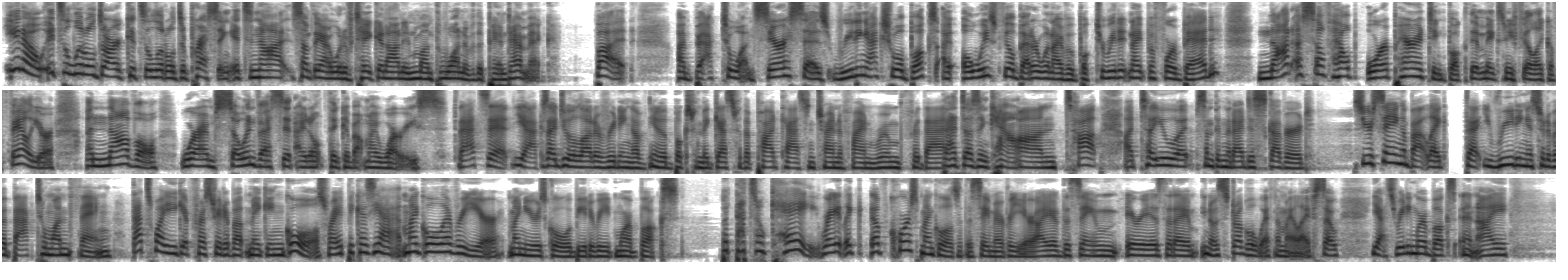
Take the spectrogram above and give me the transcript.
You know, it's a little dark. It's a little depressing. It's not something I would have taken on in month one of the pandemic. But I'm back to one. Sarah says, reading actual books, I always feel better when I have a book to read at night before bed, not a self help or a parenting book that makes me feel like a failure, a novel where I'm so invested I don't think about my worries. That's it. Yeah. Cause I do a lot of reading of, you know, books from the guests for the podcast and trying to find room for that. That doesn't count. On top, I'll tell you what, something that I discovered so you're saying about like that reading is sort of a back to one thing. That's why you get frustrated about making goals, right? Because yeah, my goal every year, my New Year's goal would be to read more books. But that's okay, right? Like, of course, my goals are the same every year. I have the same areas that I, you know, struggle with in my life. So yes, reading more books. And I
